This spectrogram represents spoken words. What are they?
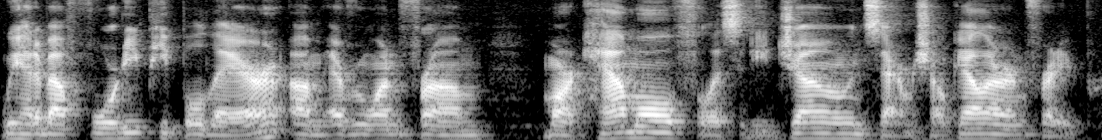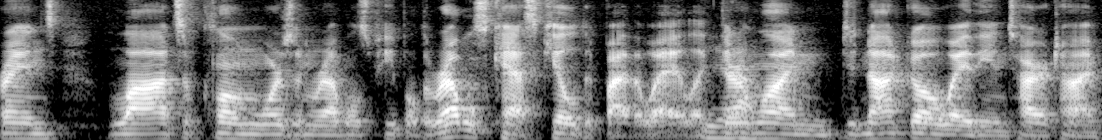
we had about 40 people there, um, everyone from Mark Hamill, Felicity Jones, Sarah Michelle Gellar, and Freddie Prinze. Lots of Clone Wars and Rebels people. The Rebels cast killed it, by the way. Like Yeah. their line did not go away the entire time.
